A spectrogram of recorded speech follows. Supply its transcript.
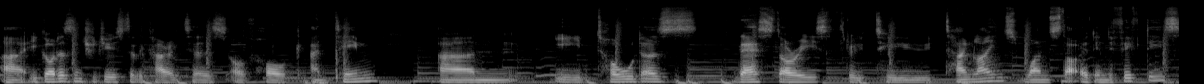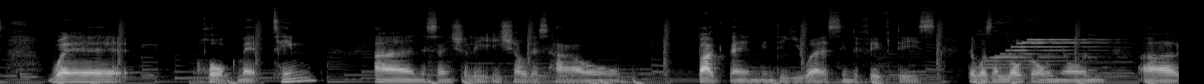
Uh, it got us introduced to the characters of Hawk and Tim, and he told us their stories through two timelines. One started in the 50s where Hawk met Tim, and essentially he showed us how back then in the US in the 50s there was a lot going on. Uh,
